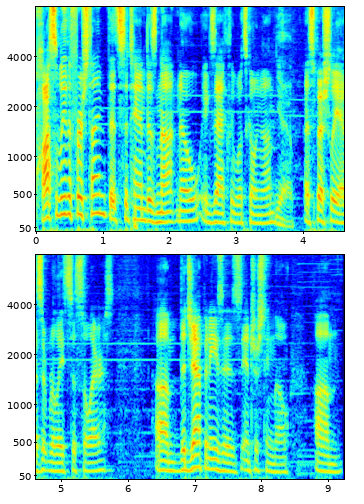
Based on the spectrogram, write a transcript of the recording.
possibly the first time that Citan does not know exactly what's going on. Yeah, especially as it relates to Solaris. Um, the Japanese is interesting though. Um,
